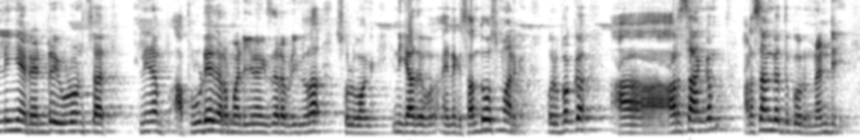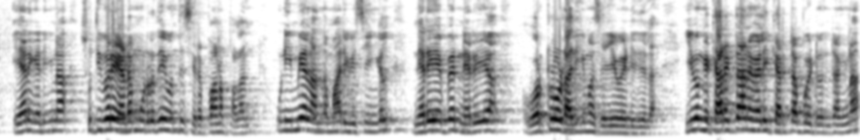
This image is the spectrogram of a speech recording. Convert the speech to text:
இல்லைங்க ரெண்டரை விடணும் சார். இல்லைன்னா அப்ரூவ்டே தர மாட்டேங்கிறாங்க சார் அப்படின்லாம் சொல்லுவாங்க. இன்றைக்கி அது எனக்கு சந்தோஷமாக இருக்குது ஒரு பக்கம் அரசாங்கம் அரசாங்கத்துக்கு ஒரு நன்றி. ஏன்னு கேட்டிங்கன்னா சுற்றி வர இடம் விடுறதே வந்து சிறப்பான பலன். இனிமேல் அந்த மாதிரி விஷயங்கள் நிறைய பேர் நிறைய ஒர்க்லோடு அதிகமாக செய்ய வேண்டியதில்லை. இவங்க கரெக்டான வேலைக்கு கரெக்டாக போயிட்டு வந்துட்டாங்கன்னா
